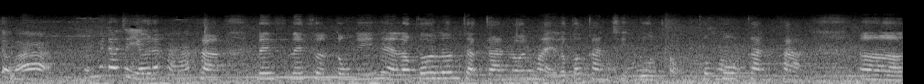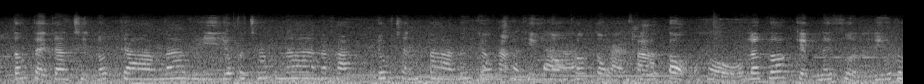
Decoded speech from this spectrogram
แต่ว่าไม่น่าจะเยอะนะคะ ค่ะในในส่วนตรงนี้เนี่ยเราก็เริ่มจากการร้อยไหมแล้วก็การฉีดโบท็อกซ์ควบคู่กันค่ะเอ่อ ตั้งแต่การฉีดลดกรามหน้าวียกกระชับหน้านะคะ ยกชั้นตาเนื่องจากหางคิ้วน้องเขาตกหางคิ้ค่ะวตกโอ้โหแล้วก็เก็บในส่วนริ้วร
